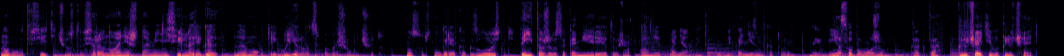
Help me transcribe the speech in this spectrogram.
ну, вот все эти чувства, все равно они же нами не сильно рега... Э, могут регулироваться, по большому счету. Ну, собственно говоря, как злость, да и тоже высокомерие, это, в общем, вполне понятный такой механизм, который мы не особо можем как-то включать и выключать.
